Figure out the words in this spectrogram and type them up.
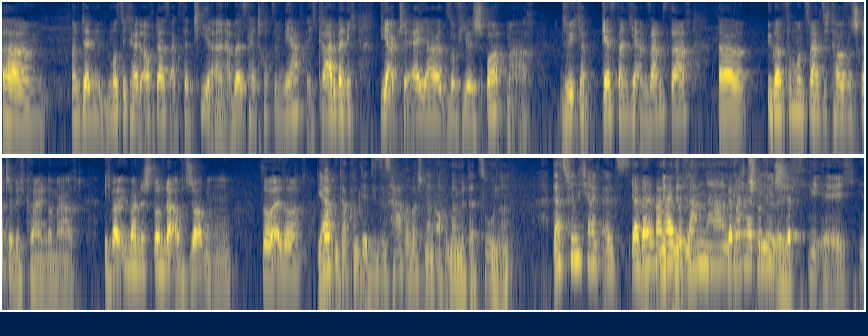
Ähm, und dann muss ich halt auch das akzeptieren. Aber es ist halt trotzdem nervig. Gerade wenn ich wie aktuell ja so viel Sport mache. Ich habe gestern hier am Samstag äh, über 25.000 Schritte durch Köln gemacht. Ich war über eine Stunde auf Joggen. So, also. Ja, und, und da kommt ja dieses Haarewaschen dann auch immer mit dazu, ne? Das finde ich halt als ja, wenn man mit, halt mit so langen Haaren wenn man halt so viel schwierig. schwitzt wie ich. ja.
